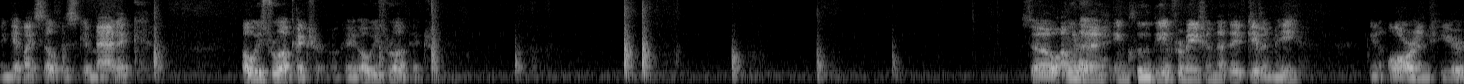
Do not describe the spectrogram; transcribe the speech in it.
and get myself a schematic. Always draw a picture, okay? Always draw a picture. So I'm going to include the information that they've given me in orange here.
